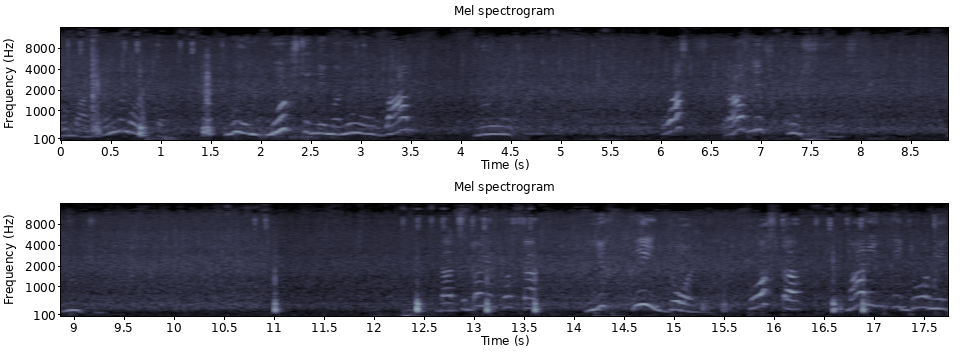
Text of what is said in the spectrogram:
бумагами. Ви не можете. Ви можете ними, ну вам, ну у вас разный вкус есть. Люди. Да, це домик просто легкий домик. Просто маленький домик,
